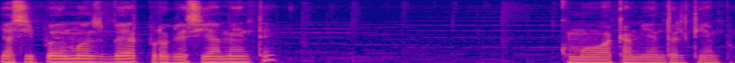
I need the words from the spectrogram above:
Y así podemos ver progresivamente cómo va cambiando el tiempo.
